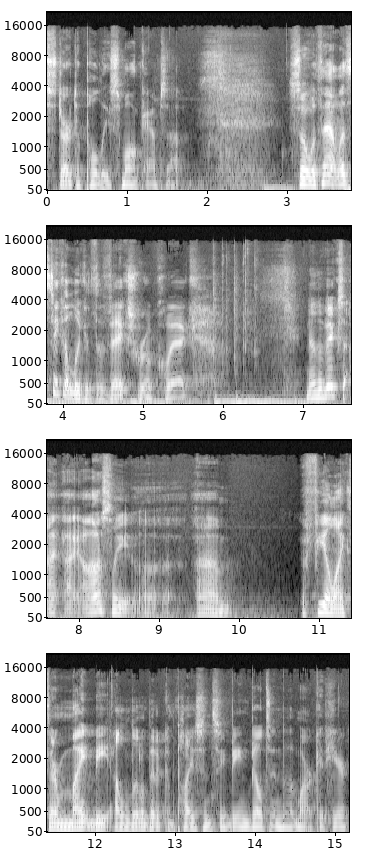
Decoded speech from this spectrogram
start to pull these small caps up. So with that, let's take a look at the VIX real quick. Now the VIX, I, I honestly uh, um, feel like there might be a little bit of complacency being built into the market here.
